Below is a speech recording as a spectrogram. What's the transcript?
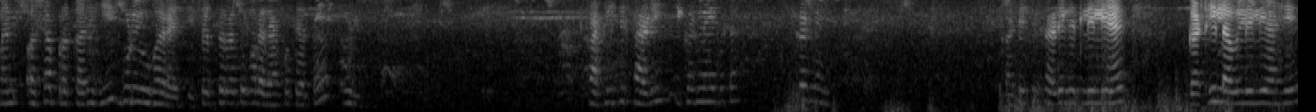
आणि अशा प्रकारे ही गुढी उभारायची. तर चला तुम्हाला दाखवते आता गुढी काठीची साडी इकडे नाही बेटा. इकडे नाही. काठीची साडी घेतलेली आहे. गाठी लावलेली आहे.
